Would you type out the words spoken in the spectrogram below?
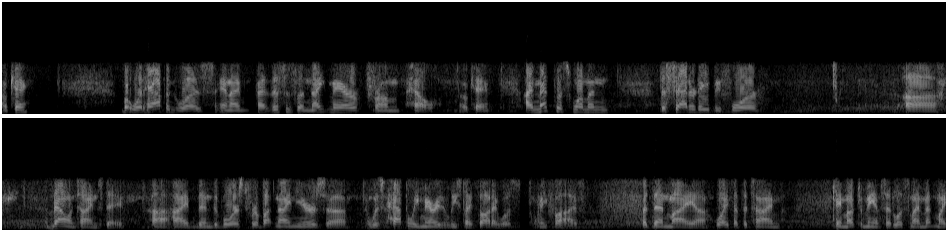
okay? But what happened was, and I, I this is the nightmare from hell, okay? I met this woman the Saturday before uh, Valentine's Day. Uh, I've been divorced for about nine years. Uh, was happily married, at least I thought I was, 25. But then my uh, wife at the time came up to me and said, listen, I met my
